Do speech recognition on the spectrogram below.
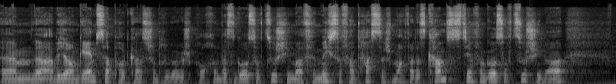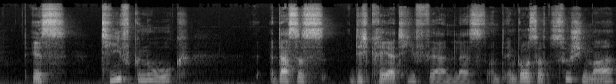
ähm, da habe ich auch im GameStar-Podcast schon drüber gesprochen, was in Ghost of Tsushima für mich so fantastisch macht, weil das Kampfsystem von Ghost of Tsushima ist tief genug, dass es dich kreativ werden lässt. Und in Ghost of Tsushima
